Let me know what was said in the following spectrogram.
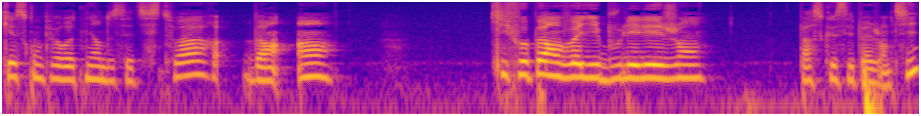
qu'est-ce qu'on peut retenir de cette histoire? Ben, un, qu'il faut pas envoyer bouler les gens parce que c'est pas gentil.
